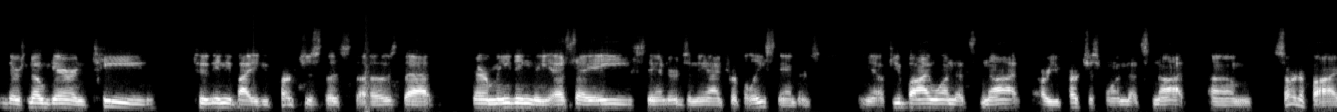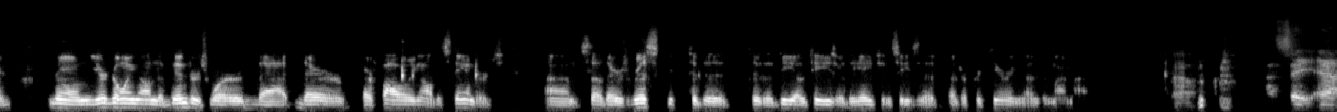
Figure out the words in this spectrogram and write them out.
there's no guarantee to anybody who purchases those, those that they're meeting the SAE standards and the IEEE standards you know if you buy one that's not or you purchase one that's not um, certified then you're going on the vendor's word that they're they're following all the standards. Um, so there's risk to the to the dots or the agencies that, that are procuring those in my mind. Oh, i see. Yeah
